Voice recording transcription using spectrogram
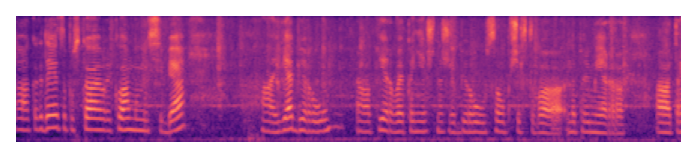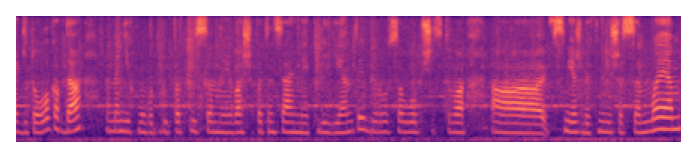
А, Когда я запускаю рекламу на себя, а, я беру, а, первое, конечно же, беру сообщество, например, таргетологов, да, на них могут быть подписаны ваши потенциальные клиенты. Беру сообщество а, смежных ниш SMM,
